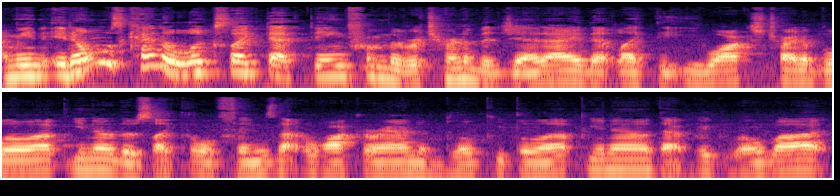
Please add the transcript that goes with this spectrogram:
I mean, it almost kind of looks like that thing from the Return of the Jedi that like the Ewoks try to blow up. You know, those like little things that walk around and blow people up. You know, that big robot.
